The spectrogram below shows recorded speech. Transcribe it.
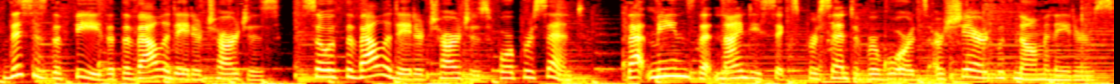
This is the fee that the validator charges, so if the validator charges 4%, that means that 96% of rewards are shared with nominators.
